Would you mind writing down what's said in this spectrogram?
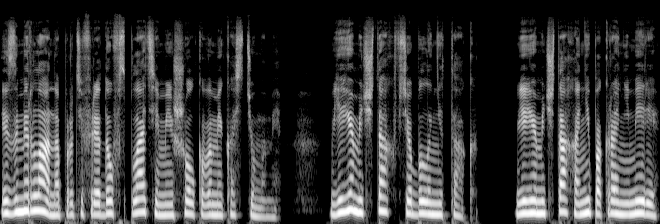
и замерла напротив рядов с платьями и шелковыми костюмами. В ее мечтах все было не так. В ее мечтах они, по крайней мере,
